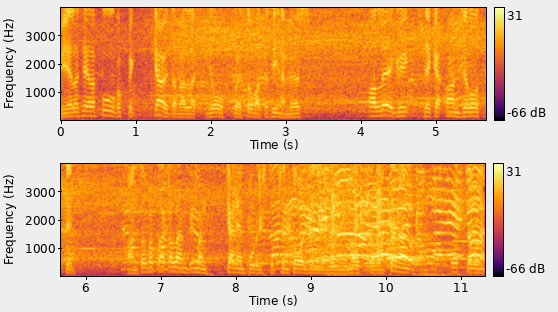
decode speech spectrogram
Vielä siellä puukoppi käytävällä joukkueet ovat ja siinä myös Allegri sekä Angelotti antoivat aika lämpimän kädenpuristuksen toiselleen ottelua. Tänään ottelun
